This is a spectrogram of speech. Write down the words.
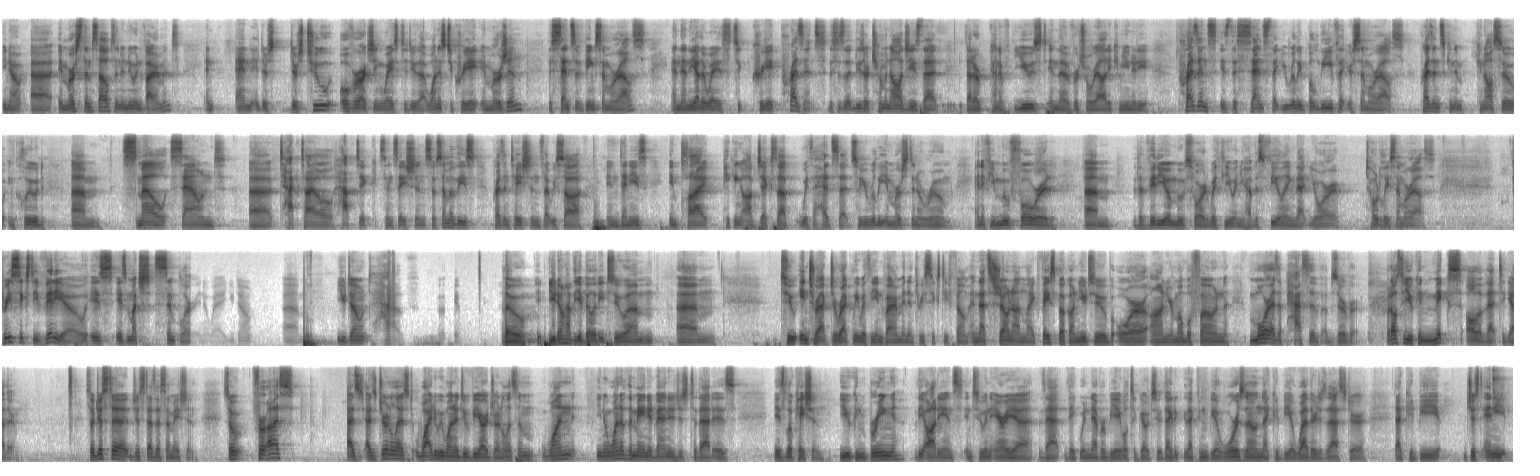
you know, uh, immerse themselves in a new environment. And, and there's, there's two overarching ways to do that. One is to create immersion, the sense of being somewhere else. And then the other way is to create presence. This is a, these are terminologies that, that are kind of used in the virtual reality community. Presence is the sense that you really believe that you're somewhere else. Presence can, can also include um, smell, sound, uh, tactile, haptic sensations. So some of these presentations that we saw in Denis imply picking objects up with a headset. So you're really immersed in a room. And if you move forward, um, the video moves forward with you and you have this feeling that you're totally somewhere else. 360 video is, is much simpler in a way. You don't, um, you don't have, hello, you don't have the ability to, um, um, to interact directly with the environment in 360 film. And that's shown on like Facebook, on YouTube, or on your mobile phone, more as a passive observer. But also you can mix all of that together. So just, to, just as a summation. So for us, as, as journalists, why do we want to do VR journalism? One, you know, one of the main advantages to that is, is location. You can bring the audience into an area that they would never be able to go to. That, that can be a war zone, that could be a weather disaster, that could be just any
